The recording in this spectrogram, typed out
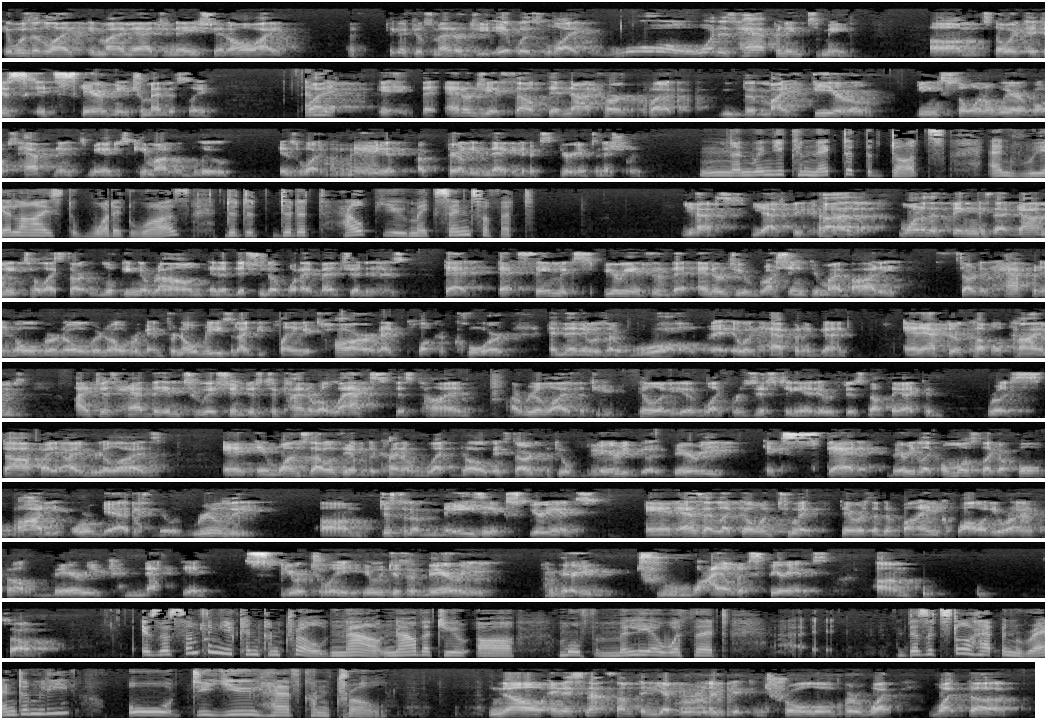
it wasn't like in my imagination. Oh, I, I think I feel some energy. It was like, whoa, what is happening to me? Um, so it, it just it scared me tremendously. But it, the energy itself did not hurt, but the, my fear of being so unaware of what was happening to me that just came out of the blue is what made it a fairly negative experience initially. Mm, And when you connected the dots and realized what it was, did it, did it help you make sense of it? Yes, yes, because one of the things that got me to like start looking around in addition to what I mentioned is that that same experience of that energy rushing through my body started happening over and over and over again for no reason. I'd be playing guitar and I'd pluck a chord and then it was like, whoa, it would happen again. And after a couple of times, I just had the intuition just to kind of relax this time. I realized the futility of like resisting it. It was just nothing I could really stop. I, I realized. And, and once I was able to kind of let go, it started to feel very good, very ecstatic, very like almost like a full body orgasm. It was really um, just an amazing experience. And as I let go into it, there was a divine quality where I felt very connected spiritually. It was just a very, very wild experience. Um, so Is there something you can control now, now that you are more familiar with it? Uh, Does it still happen randomly or do you have control? No, and it's not something you ever really get control over. What what the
